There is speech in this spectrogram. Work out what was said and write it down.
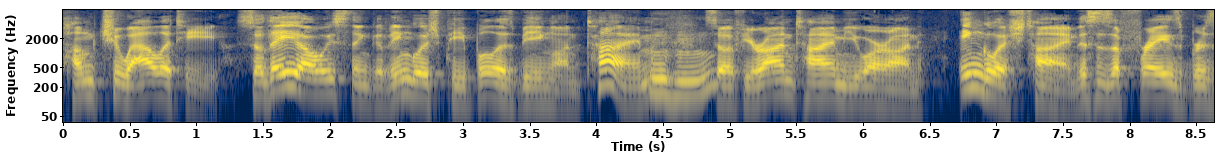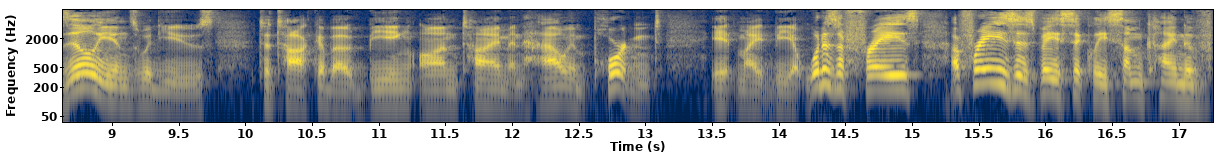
punctuality. So they always think of English people as being on time. Mm-hmm. So if you're on time, you are on English time. This is a phrase Brazilians would use to talk about being on time and how important it might be. What is a phrase? A phrase is basically some kind of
